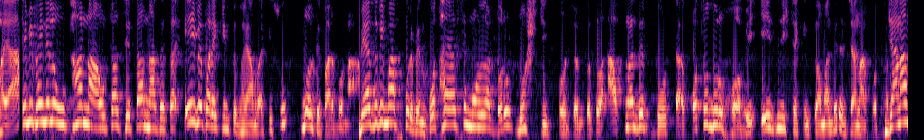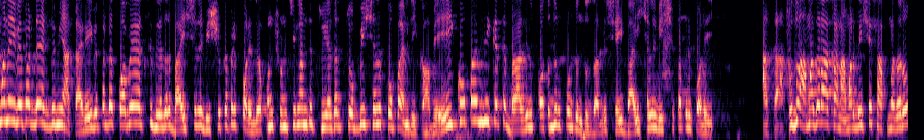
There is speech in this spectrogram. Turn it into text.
ভাইয়া সেমিফাইনালে উঠা না উঠা, জেতা না জেতা, এই ব্যাপারে কিন্তু ভাই আমরা কিছু বলতে পারব না। বেয়াদবি মাফ করবেন, কোথায় আছে মোল্লার দৌড়? মসজিদ পর্যন্ত। তো আপনাদের দৌড়টা কত দূর হবে, এই জিনিসটা কিন্তু আমাদের জানা কথা। জানা মানে এই ব্যাপারটা একদমই আকার এই ব্যাপারটা কবে আসছে দুই হাজার বাইশ সালের বিশ্বকাপের পরে, যখন শুনছিলাম যে দুই হাজার চব্বিশ সালে কোপা আমেরিকা হবে। এই কোপা আমেরিকাতে ব্রাজিল কতদূর পর্যন্ত যাবে? সেই বাইশ সালের বিশ্বকাপের পরেই আঁকা। শুধু আমাদের আঁকা না, আমার বিশ্বাস আপনাদেরও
